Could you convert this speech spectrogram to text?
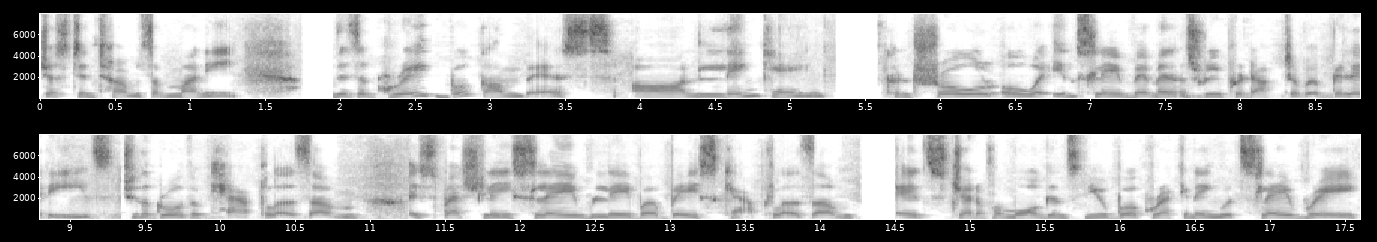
just in terms of money. There's a great book on this, on linking control over enslaved women's reproductive abilities to the growth of capitalism, especially slave labor based capitalism. It's Jennifer Morgan's new book, Reckoning with Slavery.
